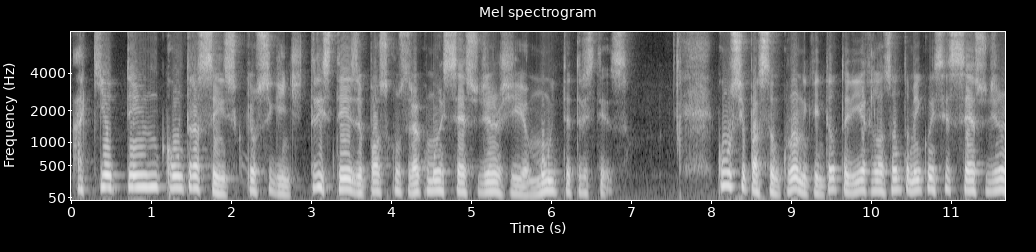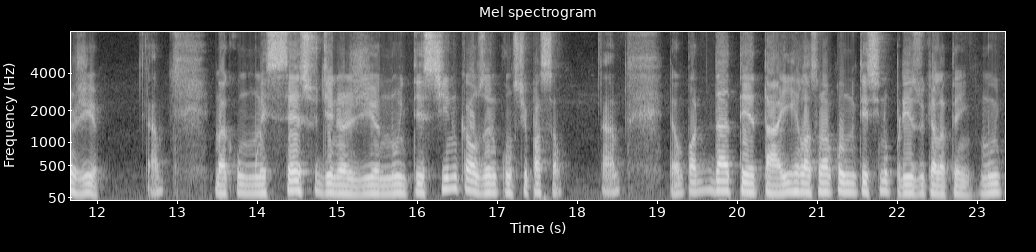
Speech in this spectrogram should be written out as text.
Aqui eu tenho um contrassenso, que é o seguinte: tristeza eu posso considerar como um excesso de energia, muita tristeza. Constipação crônica, então, teria relação também com esse excesso de energia, tá? Mas com um excesso de energia no intestino causando constipação, tá? Então pode dar, ter, tá aí relacionado com o intestino preso que ela tem, muito,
